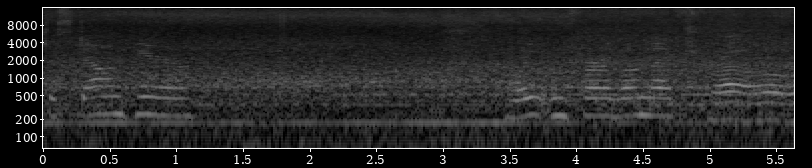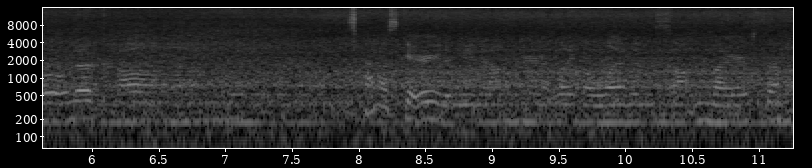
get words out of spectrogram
Just down here, waiting for the metro to come. It's kind of scary to be down here at like 11 something by yourself.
